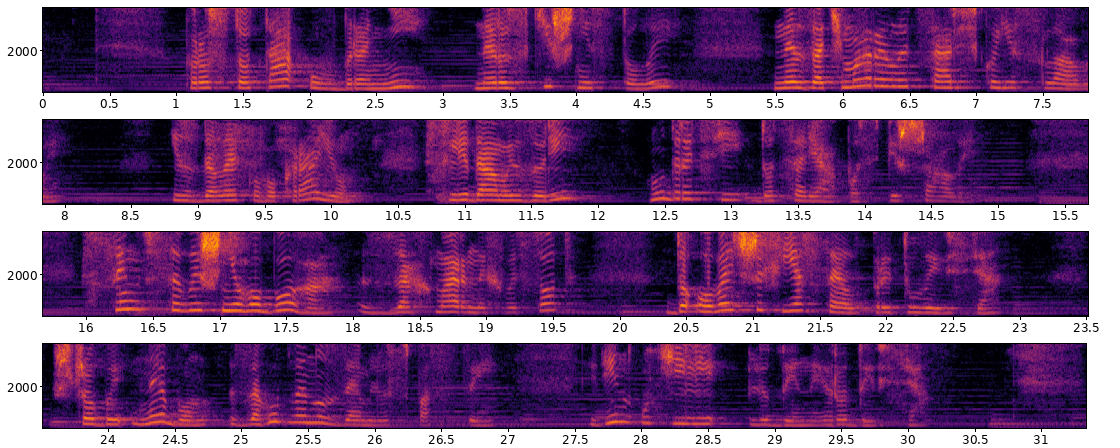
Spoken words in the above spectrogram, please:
Простота у вбранні, нерозкішні столи не затьмарили царської слави, із далекого краю, слідами зорі, мудреці до царя поспішали. Син Всевишнього Бога з захмарних висот до овечих ясел притулився, щоби небом загублену землю спасти. Він у тілі людини родився.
